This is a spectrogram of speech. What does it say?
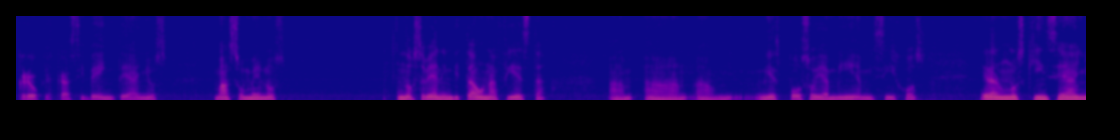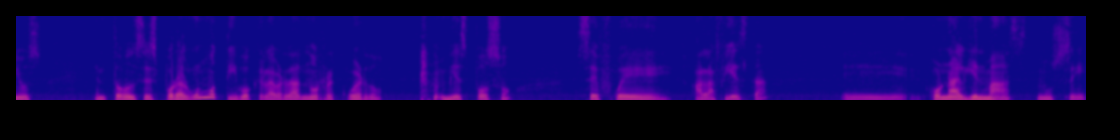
creo que casi 20 años, más o menos, nos habían invitado a una fiesta a, mi esposo y a mí, a mis hijos, eran unos 15 años, entonces por algún motivo que la verdad no recuerdo, mi esposo se fue a la fiesta eh, con alguien más, no sé,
